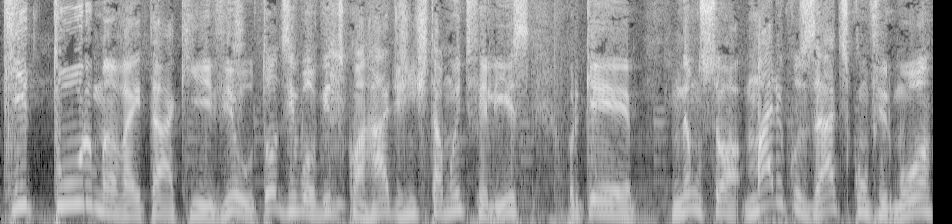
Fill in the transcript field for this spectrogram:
que turma vai estar aqui, viu? Todos envolvidos com a rádio, a gente está muito feliz, porque não só Mário Cusatz confirmou.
